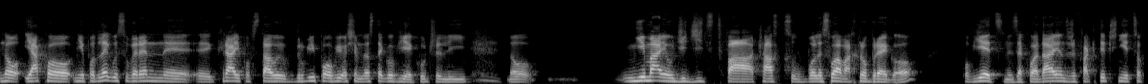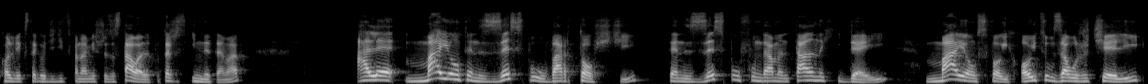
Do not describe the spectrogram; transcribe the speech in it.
no, jako niepodległy, suwerenny kraj powstały w drugiej połowie XVIII wieku, czyli no, nie mają dziedzictwa czasów Bolesława Chrobrego, powiedzmy, zakładając, że faktycznie cokolwiek z tego dziedzictwa nam jeszcze zostało, ale to też jest inny temat, ale mają ten zespół wartości, ten zespół fundamentalnych idei mają swoich ojców, założycieli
